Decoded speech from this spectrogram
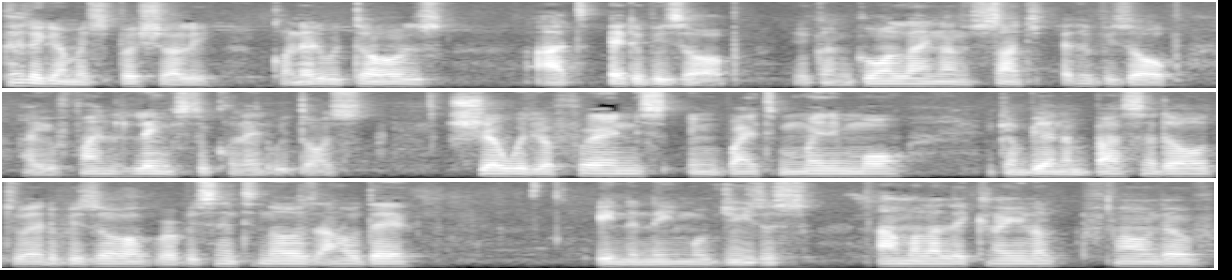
Telegram especially. Connect with us at Edivisor. You can go online and search Edivisor and you'll find links to connect with us share with your friends, invite many more. You can be an ambassador to Edivisor, representing us out there in the name of Jesus. I'm Alalekaino, founder of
